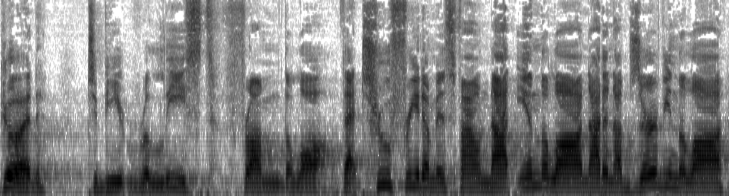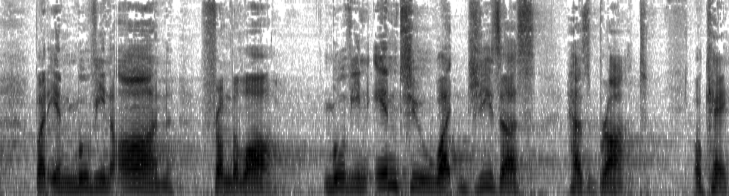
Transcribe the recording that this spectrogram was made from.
good to be released from the law. That true freedom is found not in the law, not in observing the law, but in moving on from the law, moving into what Jesus has brought. Okay,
